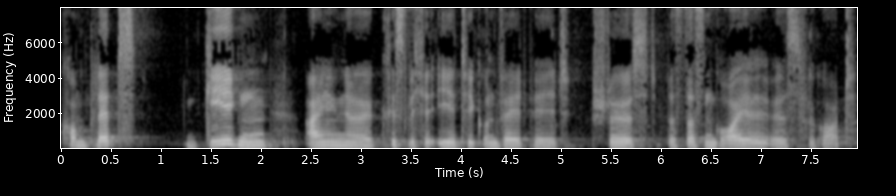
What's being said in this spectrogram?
komplett gegen eine christliche Ethik und Weltbild stößt, dass das ein Gräuel ist für Gott.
